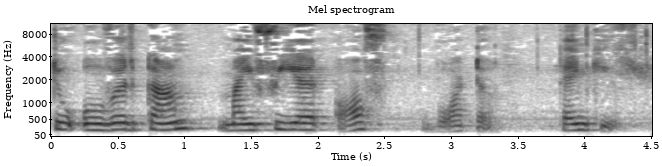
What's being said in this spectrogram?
to overcome my fear of water. Thank you.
